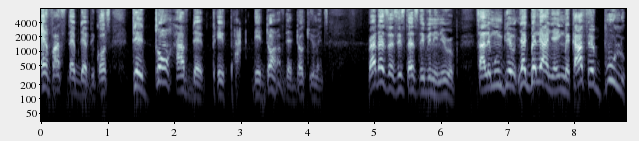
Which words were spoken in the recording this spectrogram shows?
ever step there because they don't have the paper. They don't have the documents. Brothers and sisters living in Europe. Salimumbie, nyagbele anya ingme, ka fe bulu.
